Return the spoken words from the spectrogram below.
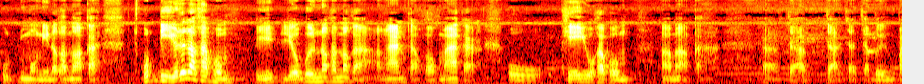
ขุดยู่หมองนี้นะครับเนาะกะขุดดีอยู่ด้วยแล้วครับผมเหลียวเบิ้งเนาะครับเนาะกะงานก็ออกมากะโอเคอยู่ครับผมมากะ จะจะจะจะเบิ่งไป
